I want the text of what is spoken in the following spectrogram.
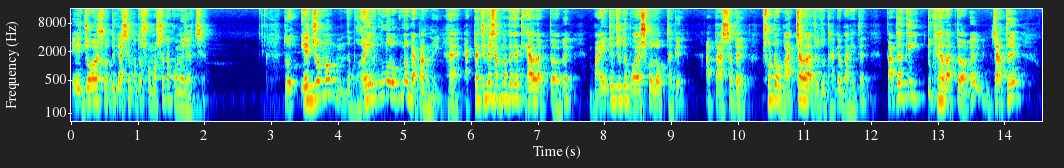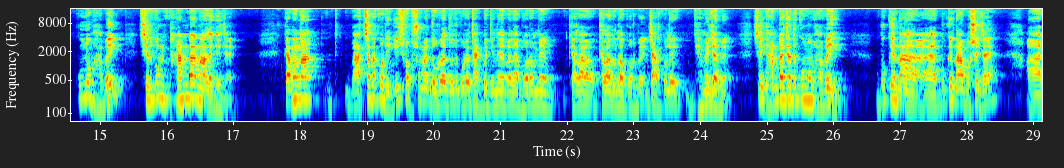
এই জ্বর, সর্দি, কাশির মতো সমস্যাটা কমে যাচ্ছে। তো এর জন্য ভয়ের কোনো রকমের ব্যাপার নেই। হ্যাঁ একটা জিনিস আপনাদেরকে খেয়াল রাখতে হবে, বাড়িতে যদি বয়স্ক লোক থাকে আর তার সাথে ছোট বাচ্চারা যদি থাকে বাড়িতে, তাদেরকে একটু খেয়াল রাখতে হবে যাতে কোনোভাবেই সেরকম ঠান্ডা না লেগে যায়। কেননা বাচ্চারা করে কি, সবসময় দৌড়াদৌড়ি করে থাকবে, দিনের বেলা গরমে খেলা, খেলাধুলা করবে, যার ফলে ঘেমে যাবে। সেই ঘামটা যাতে কোনোভাবেই বুকে না বুকে না বসে যায়। আর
